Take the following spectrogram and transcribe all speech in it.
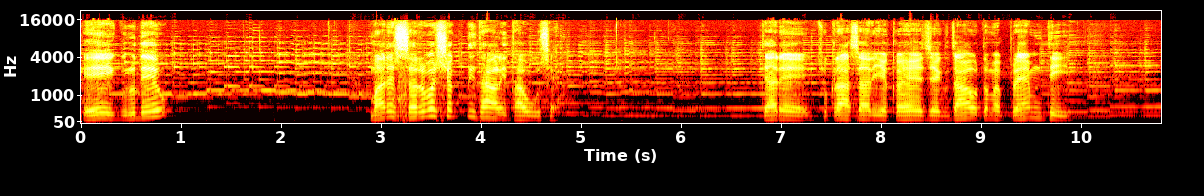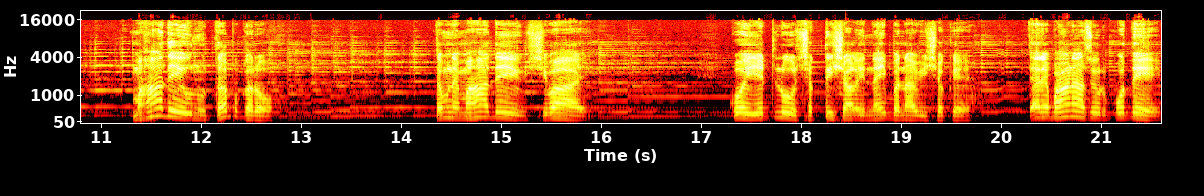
કે, હે ગુરુદેવ, મારે સર્વશક્તિશાળી થવું છે. ત્યારે શુક્રાચાર્ય કહે છે કે, જાઓ, તમે પ્રેમથી મહાદેવનું તપ કરો. તમને મહાદેવ સિવાય કોઈ એટલું શક્તિશાળી નહીં બનાવી શકે. ત્યારે બાણાસુર પોતે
